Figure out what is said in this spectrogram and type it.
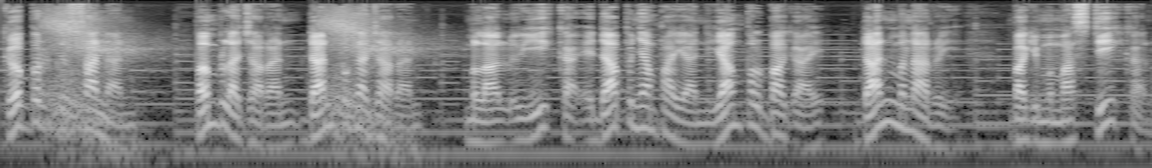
keberkesanan pembelajaran dan pengajaran melalui kaedah penyampaian yang pelbagai dan menarik bagi memastikan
